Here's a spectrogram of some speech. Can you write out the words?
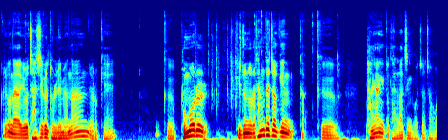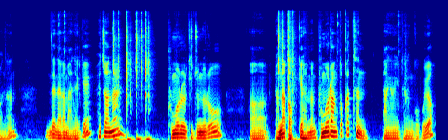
그리고 내가 이 자식을 돌리면은 이렇게 그 부모를 기준으로 상대적인 그 방향이 또 달라진 거죠. 저거는. 근데 내가 만약에 회전을 부모를 기준으로 어, 변화가 없게 하면 부모랑 똑같은 방향이 되는 거고요.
